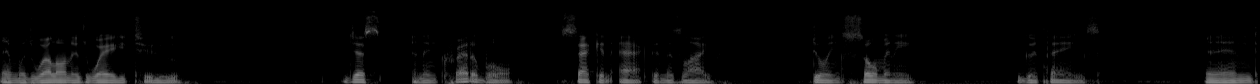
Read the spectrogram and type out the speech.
and was well on his way to just an incredible second act in his life, doing so many good things. And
